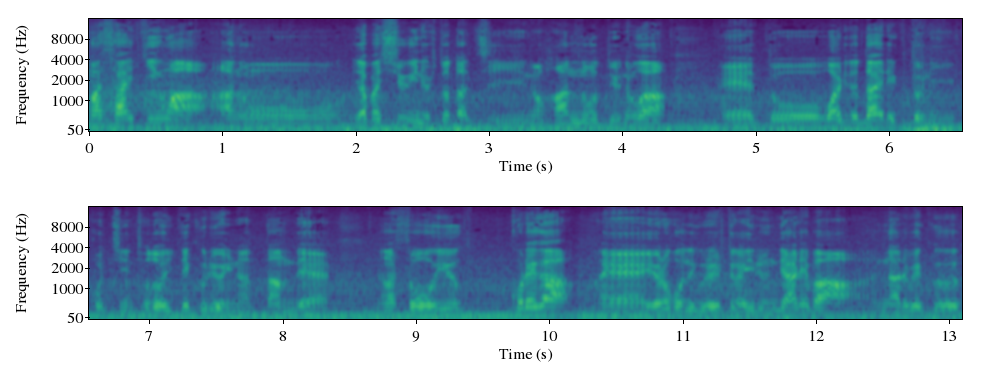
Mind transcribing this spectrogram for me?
まあ最近はあのー、やっぱり周囲の人たちの反応っていうのがえーと、割とダイレクトにこっちに届いてくるようになったんでなんかそういうこれが、えー、喜んでくれる人がいるんであればなるべく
